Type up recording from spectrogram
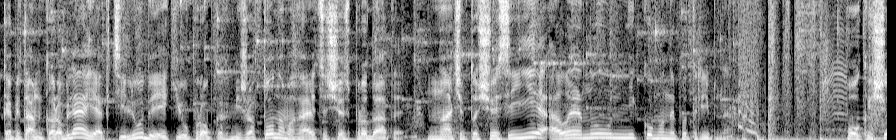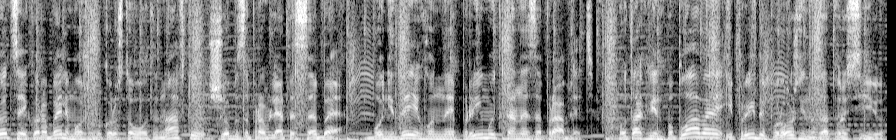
Капітан корабля, як ті люди, які у пробках між авто намагаються щось продати. Начебто щось і є, але ну нікому не потрібне. Поки що цей корабель може використовувати нафту, щоб заправляти себе, бо ніде його не приймуть та не заправлять. Отак він поплаває і прийде порожній назад в Росію.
